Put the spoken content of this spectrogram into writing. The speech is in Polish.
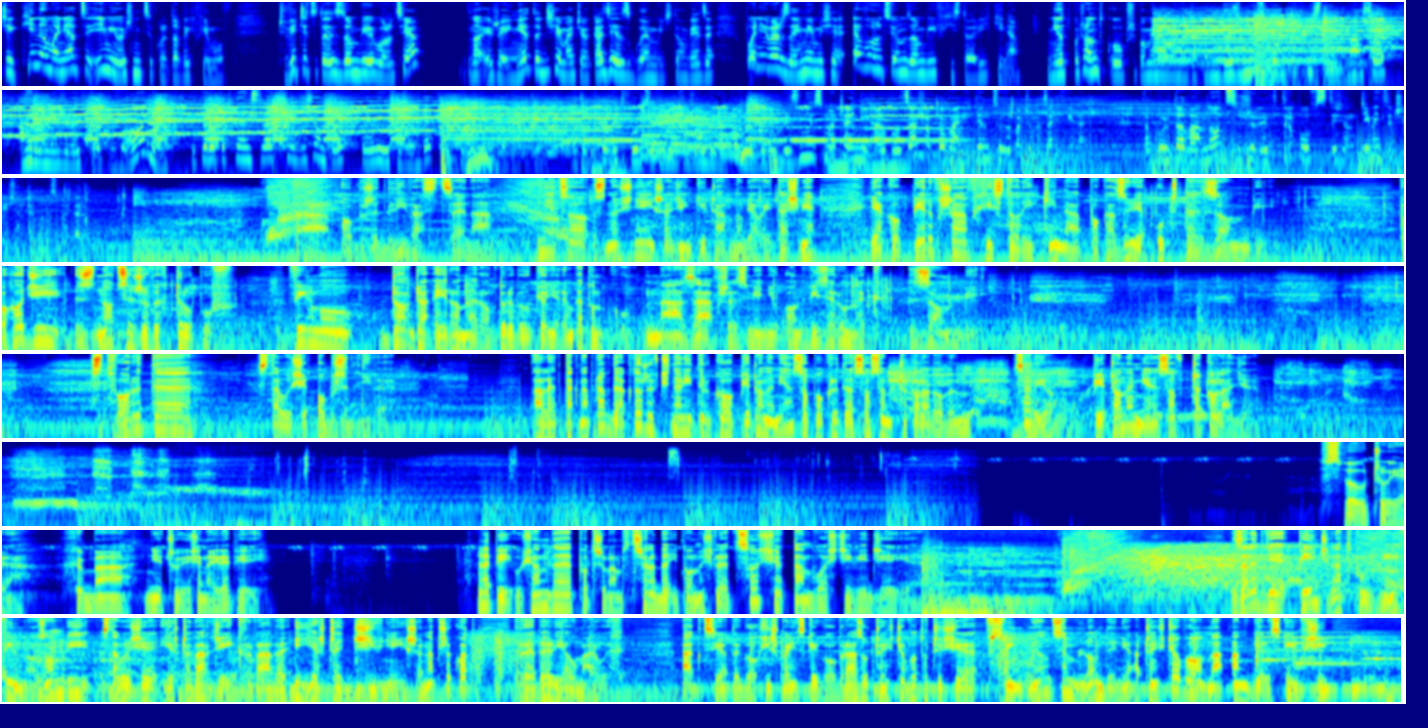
Witajcie kinomaniacy i miłośnicy kultowych filmów. Czy wiecie, co to jest zombie ewolucja? No, jeżeli nie, to dzisiaj macie okazję zgłębić tą wiedzę, ponieważ zajmiemy się ewolucją zombie w historii kina. Nie od początku przypominało na taką bezmózgą pustą masę armię żywych trupów. O nie! Dopiero pod koniec lat 60. pojawiły się zombiaki i kolejne etapy. Początkowi twórcy filmów o zombie na pewno byliby zniesmaczeni albo zaszokowani tym, co zobaczymy za chwilę. To kultowa Noc Żywych Trupów z 1968 roku. Ta obrzydliwa scena, nieco znośniejsza dzięki czarno-białej taśmie, jako pierwsza w historii kina pokazuje ucztę zombie. Pochodzi z Nocy Żywych Trupów, filmu George'a A. Romero, który był pionierem gatunku. Na zawsze zmienił on wizerunek zombie. Stwory te stały się obrzydliwe. Ale tak naprawdę aktorzy wcinali tylko pieczone mięso pokryte sosem czekoladowym. Serio, pieczone mięso w czekoladzie. Współczuję. Chyba nie czuję się najlepiej. Lepiej usiądę, potrzymam strzelbę i pomyślę, co się tam właściwie dzieje. Zaledwie pięć lat później filmy o zombie stały się jeszcze bardziej krwawe i jeszcze dziwniejsze. Na przykład Rebelia Umarłych. Akcja tego hiszpańskiego obrazu częściowo toczy się w swingującym Londynie, a częściowo na angielskiej wsi,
